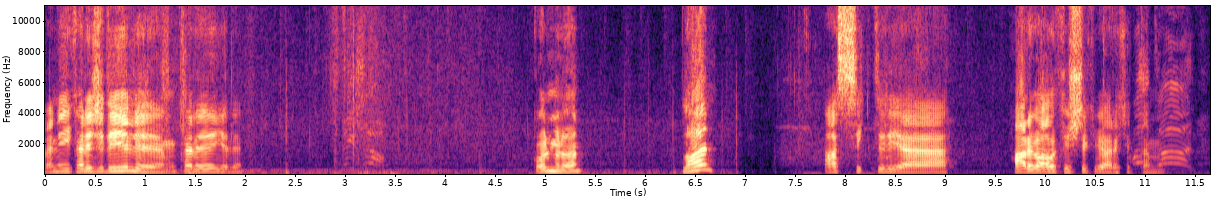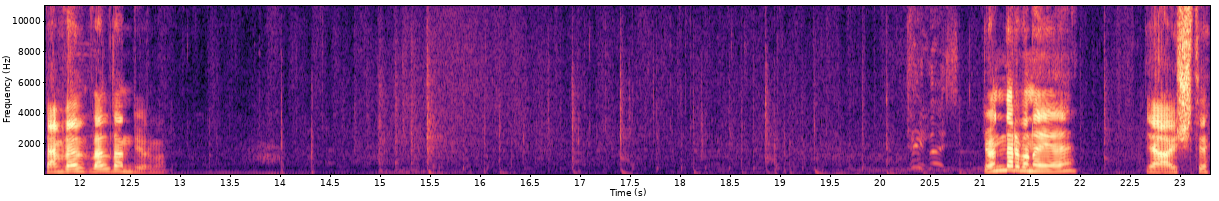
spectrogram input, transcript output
Ben iyi kaleci değilim. Kaleye gelin. Gol mü lan? Lan! Az siktir ya. Harbi alkışlık bir hareketten mi? Ben well, well done diyorum ha. Gönder bana ya. Ya işte.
